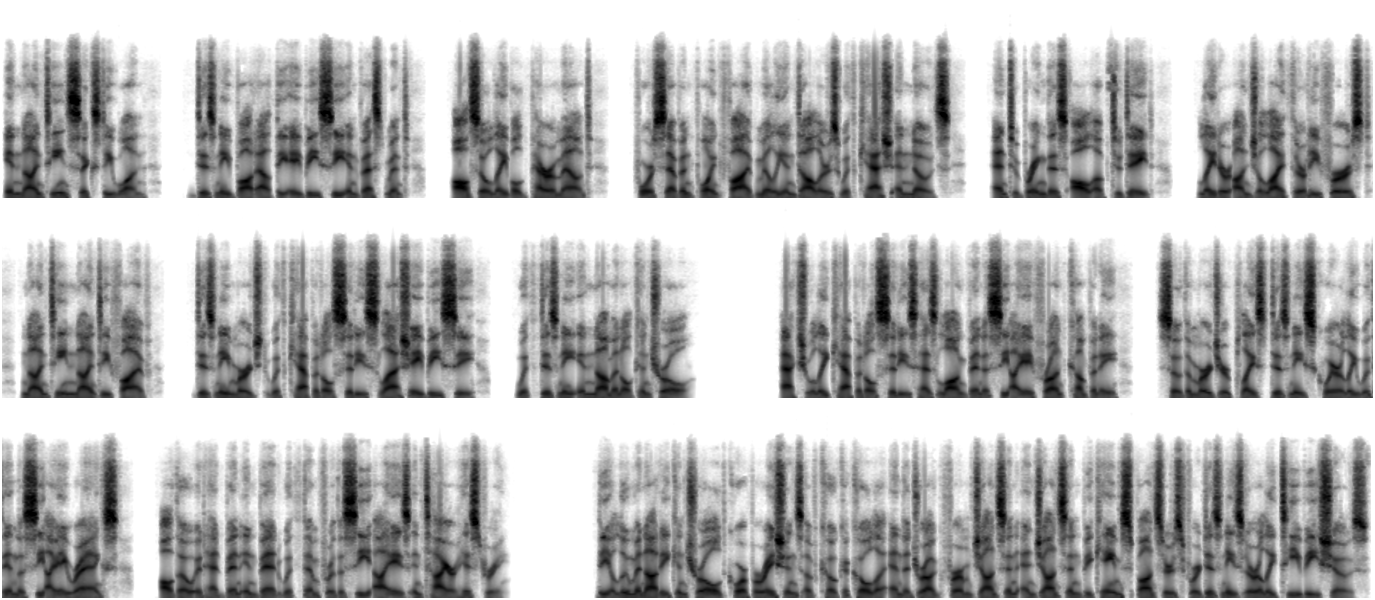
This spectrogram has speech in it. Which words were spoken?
In 1961, Disney bought out the ABC investment, also labeled Paramount, for $7.5 million with cash and notes, and to bring this all up to date, later on July 31, 1995, Disney merged with Capital Cities ABC, with Disney in nominal control. Actually Capital Cities has long been a CIA front company, so the merger placed Disney squarely within the CIA ranks, although it had been in bed with them for the CIA's entire history. The Illuminati-controlled corporations of Coca-Cola and the drug firm Johnson & Johnson became sponsors for Disney's early TV shows.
